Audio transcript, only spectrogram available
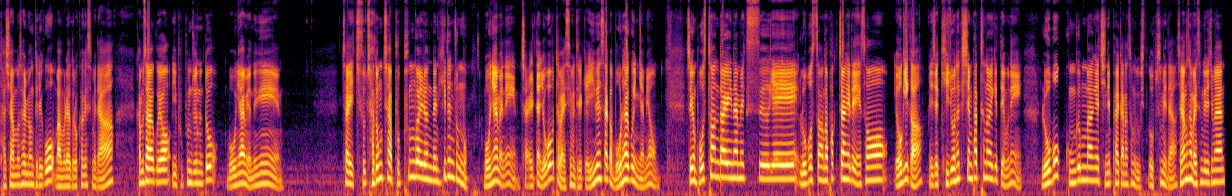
다시 한번 설명드리고 마무리하도록 하겠습니다. 감사하고요. 이 부품주는 또 뭐냐면은 자, 이 주- 자동차 부품 관련된 히든 종목 뭐냐면은 자, 일단 요거부터 말씀을 드릴게요. 이 회사가 뭘 하고 있냐면 지금 보스턴 다이나믹스의 로봇 산업 확장에 대해서 여기가 이제 기존 핵심 파트너이기 때문에 로봇 공급망에 진입할 가능성이 높, 높습니다. 제가 항상 말씀드리지만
